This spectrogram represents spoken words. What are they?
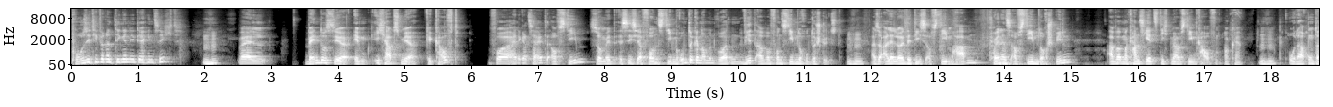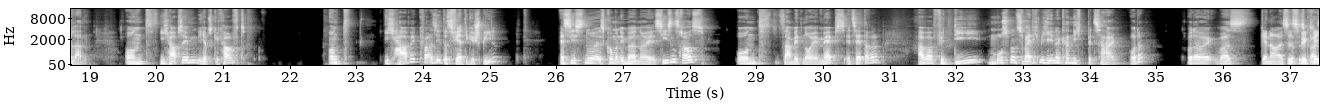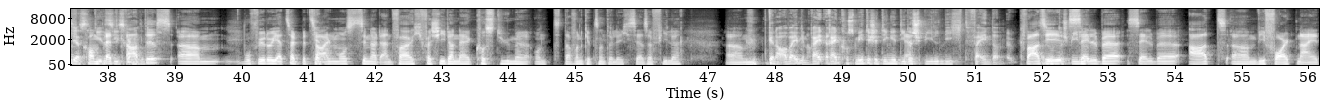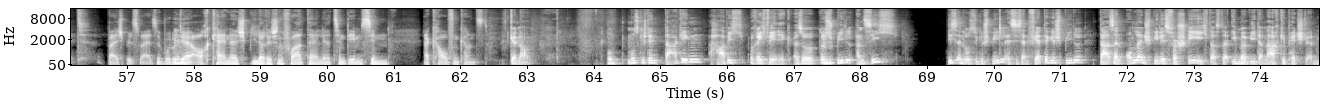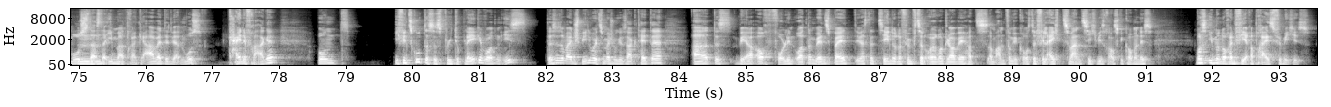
positiveren Dingen in der Hinsicht, mhm. weil wenn du es dir eben, ich habe es mir gekauft vor einiger Zeit auf Steam. Somit, es ist ja von Steam runtergenommen worden, wird aber von Steam noch unterstützt. Mhm. Also alle Leute, die es auf Steam haben, können es auf Steam noch spielen, aber man kann es jetzt nicht mehr auf Steam kaufen. Okay. Mhm. Oder runterladen. Und ich habe es eben, ich habe es gekauft und ich habe quasi das fertige Spiel. Es ist nur, es kommen immer neue Seasons raus und damit neue Maps etc. Aber für die muss man, soweit ich mich erinnern kann, nicht bezahlen, oder? Oder was? Genau, es ist wirklich komplett DLCs gratis. Ähm, wofür du jetzt halt bezahlen genau. musst, sind halt einfach verschiedene Kostüme und davon gibt es natürlich sehr, sehr viele. Ähm, genau, aber eben genau. Rein, rein, kosmetische Dinge, die ja. das Spiel nicht verändern. Quasi also Spiel selbe, selbe Art ähm, wie Fortnite beispielsweise, wo du mhm. dir auch keine spielerischen Vorteile jetzt in dem Sinn erkaufen kannst. Genau, und muss gestehen, dagegen habe ich recht wenig. Also das mhm. Spiel an sich ist ein lustiges Spiel, es ist ein fertiges Spiel. Da es ein Online-Spiel ist, verstehe ich, dass da immer wieder nachgepatcht werden muss, mhm. dass da immer dran gearbeitet werden muss. Keine Frage. Und ich finde es gut, dass es Free-to-Play geworden ist. Das ist aber ein Spiel, wo ich zum Beispiel gesagt hätte, äh, das wäre auch voll in Ordnung, wenn es bei, ich weiß nicht, 10 oder 15 Euro, glaube ich, hat es am Anfang gekostet, vielleicht 20, wie es rausgekommen ist. Was immer noch ein fairer Preis für mich ist.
